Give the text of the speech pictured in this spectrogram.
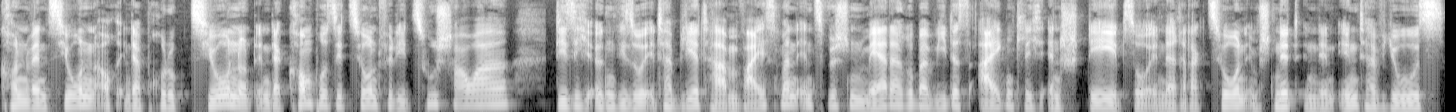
Konventionen auch in der Produktion und in der Komposition für die Zuschauer, die sich irgendwie so etabliert haben? Weiß man inzwischen mehr darüber, wie das eigentlich entsteht, so in der Redaktion, im Schnitt, in den Interviews?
